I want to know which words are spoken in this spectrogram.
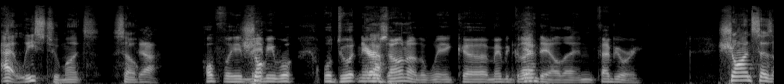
at least two months. So, yeah. Hopefully, Sean, maybe we'll we'll do it in Arizona yeah. the week, uh, maybe Glendale yeah. that in February. Sean says,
